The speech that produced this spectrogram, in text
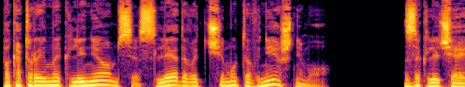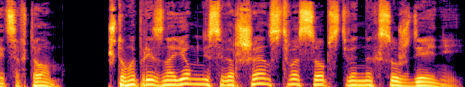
по которой мы клянемся следовать чему-то внешнему, заключается в том, что мы признаем несовершенство собственных суждений.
